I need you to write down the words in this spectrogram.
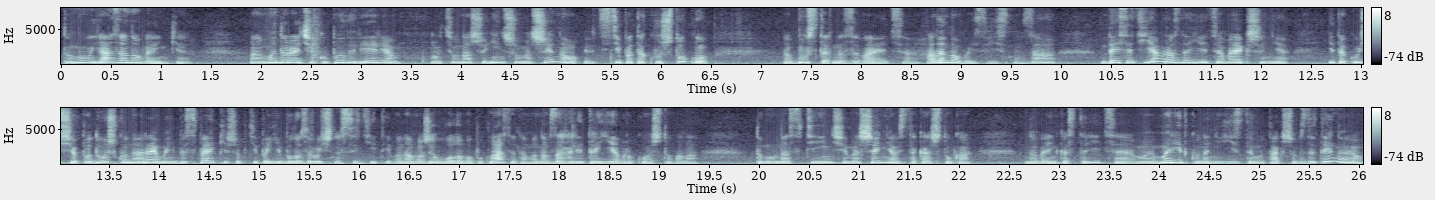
Тому я за новеньке. Ми, до речі, купили Лєрі оцю нашу іншу машину, е, типу таку штуку, е, бустер називається, але новий, звісно. За 10 євро, здається, в екшені. І таку ще подушку на ремень безпеки, щоб типу, їй було зручно сидіти. Вона може голову покласти, там вона взагалі 3 євро коштувала. Тому в нас в тій іншій машині ось така штука новенька стоїть. Це Ми, ми рідко на ній їздимо так, щоб з дитиною.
